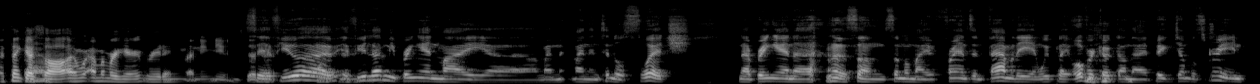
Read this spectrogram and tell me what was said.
I think I saw. I, I remember hearing reading that New Mutants. Did See, it. if you uh, if you let me bring in my uh, my my Nintendo Switch, and I bring in uh, some some of my friends and family, and we play Overcooked on that big jumbo screen,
